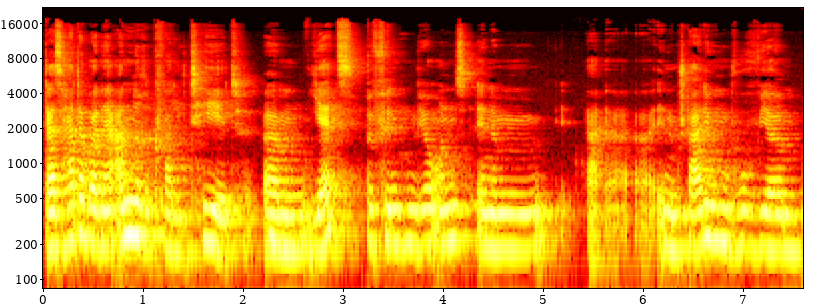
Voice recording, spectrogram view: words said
Das hat aber eine andere Qualität. Ähm, jetzt befinden wir uns in einem, äh, in einem Stadium, wo wir,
